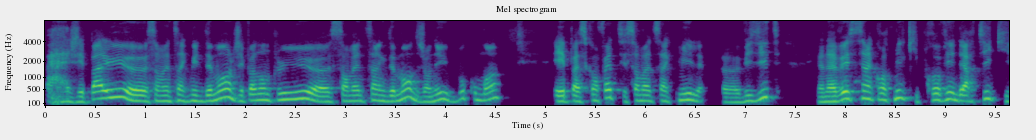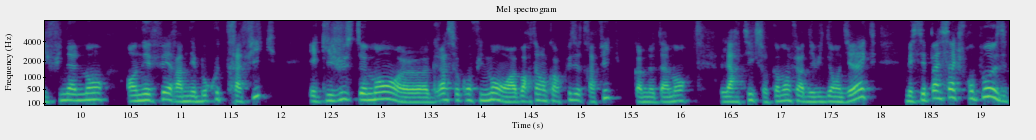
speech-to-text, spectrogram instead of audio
Bah, j'ai pas eu 125 euh, 000 demandes, j'ai pas non plus eu 125 euh, demandes, j'en ai eu beaucoup moins. Et parce qu'en fait, ces 125 000 euh, visites, il y en avait 50 000 qui provenaient d'articles qui finalement, en effet, ramenaient beaucoup de trafic et qui justement, euh, grâce au confinement, ont apporté encore plus de trafic, comme notamment l'article sur comment faire des vidéos en direct. Mais ce n'est pas ça que je propose.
